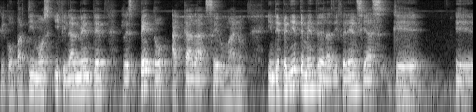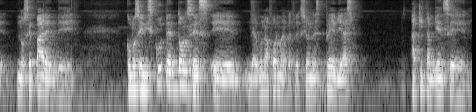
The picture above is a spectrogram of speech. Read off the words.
que compartimos y finalmente respeto a cada ser humano independientemente de las diferencias que eh, nos separen de él. Como se discute entonces, eh, de alguna forma en reflexiones previas, aquí también se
